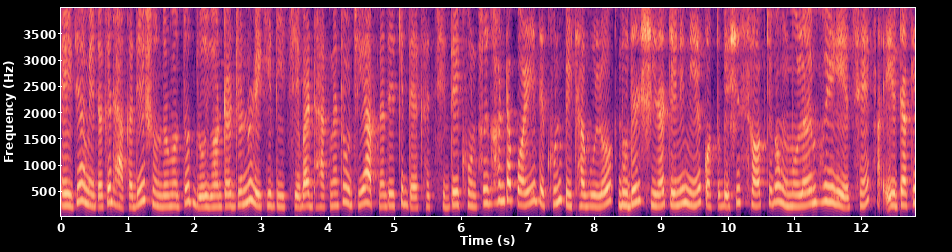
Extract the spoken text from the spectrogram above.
এই যে আমি এটাকে ঢাকা দিয়ে সুন্দর মতো দুই ঘণ্টার জন্য রেখে দিচ্ছি। এবার ঢাকনাটা উঠিয়ে আপনাদেরকে দেখাচ্ছি। দেখুন, দুই ঘণ্টা পরেই দেখুন পিঠাগুলো দুধের শিরা টেনে নিয়ে কত বেশি সফট এবং মোলায়েম হয়ে গিয়েছে। এটাকে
